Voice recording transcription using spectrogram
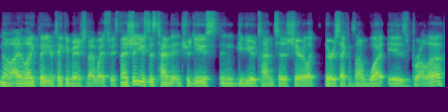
No, I like that you're taking advantage of that white space. And I should use this time to introduce and give you a time to share like 30 seconds on what is Brella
